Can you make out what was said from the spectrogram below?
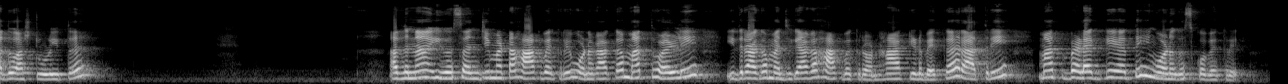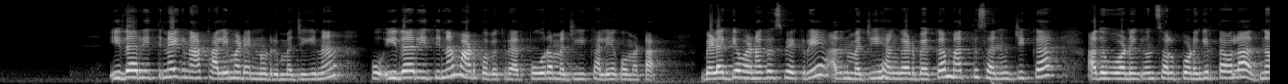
ಅದು ಅಷ್ಟು ಉಳಿತು. ಅದನ್ನು ಈಗ ಸಂಜೆ ಮಟ್ಟ ಹಾಕ್ಬೇಕ್ರಿ, ಒಣಗಾಕ ಮತ್ತು ಹೊಳ್ಳಿ ಇದ್ರಾಗ ಮಜ್ಜಿಗೆಯಾಗ ಹಾಕ್ಬೇಕ್ರಿ ಅವ್ನು. ಹಾಕಿಡ್ಬೇಕು ರಾತ್ರಿ ಮತ್ತು ಬೆಳಗ್ಗೆ ಎದ್ದು ಹಿಂಗೆ ಒಣಗಿಸ್ಕೋಬೇಕ್ರಿ. ಇದೇ ರೀತಿನಾಗ ನಾ ಖಾಲಿ ಮಾಡೇನಿ ನೋಡ್ರಿ ಮಜ್ಜಿಗೆನ. ಪು ಇದೇ ರೀತಿನ ಮಾಡ್ಕೋಬೇಕ್ರಿ, ಅದು ಪೂರ ಮಜ್ಜಿಗೆ ಖಾಲಿ ಮಟ. ಬೆಳಗ್ಗೆ ಒಣಗಿಸ್ಬೇಕ್ರಿ, ಅದನ್ನ ಮಜ್ಜಿಗೆ ಹಂಗೆ ಇಡ್ಬೇಕು ಮತ್ತು ಸಂಜಿಕ ಅದು ಒಣಗಿ ಒಂದು ಸ್ವಲ್ಪ ಒಣಗಿರ್ತಾವಲ್ಲ ಅದನ್ನ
